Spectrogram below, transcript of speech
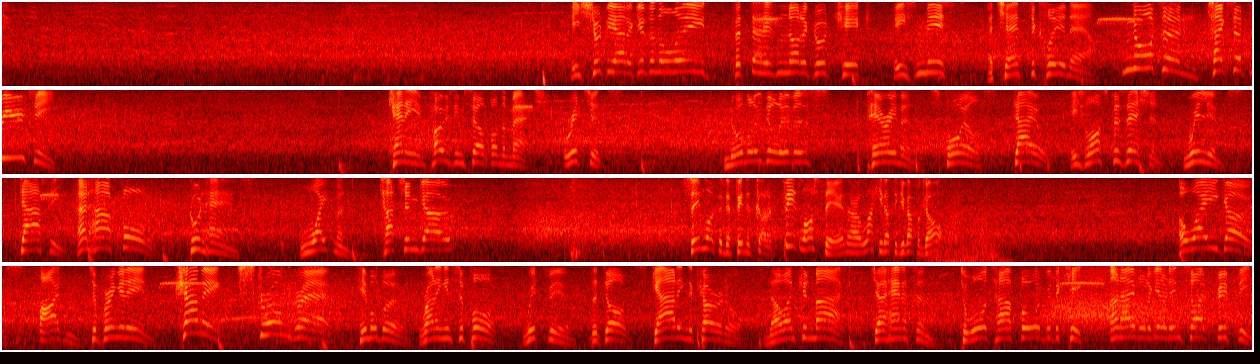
He should be able to give them the lead, but that is not a good kick. He's missed. A chance to clear now. Naughton takes a beauty. Can he impose himself on the match? Richards normally delivers. Perryman spoils. Dale, he's lost possession. Williams, Darcy at half forward. Good hands. Weightman, touch and go. Seemed like the defenders got a bit lost there and they were lucky not to give up a goal. Away he goes. Idun to bring it in. Coming. Strong grab. Himmelberg running in support. Whitfield, the Dogs, guarding the corridor. No one can mark. Johannisen towards half forward with the kick. Unable to get it inside 50.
